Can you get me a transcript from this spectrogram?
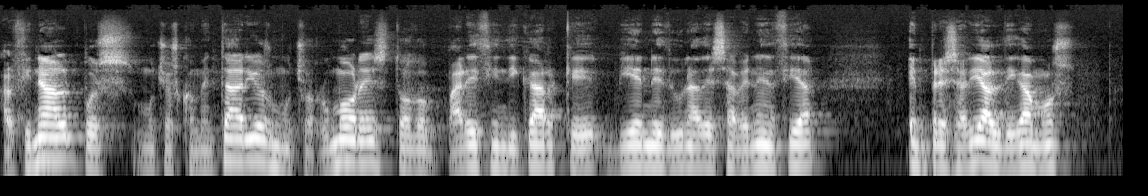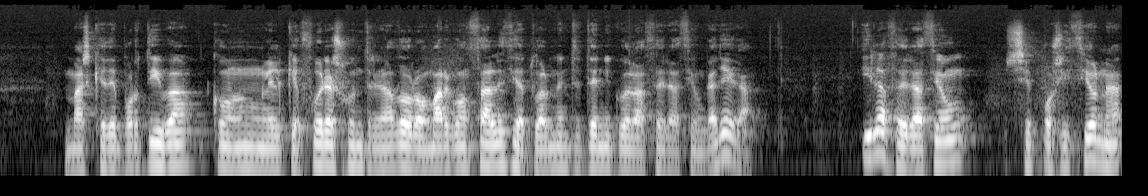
Al final, pues muchos comentarios, muchos rumores, todo parece indicar que viene de una desavenencia empresarial, digamos, más que deportiva, con el que fuera su entrenador Omar González y actualmente técnico de la Federación Gallega. Y la Federación se posiciona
